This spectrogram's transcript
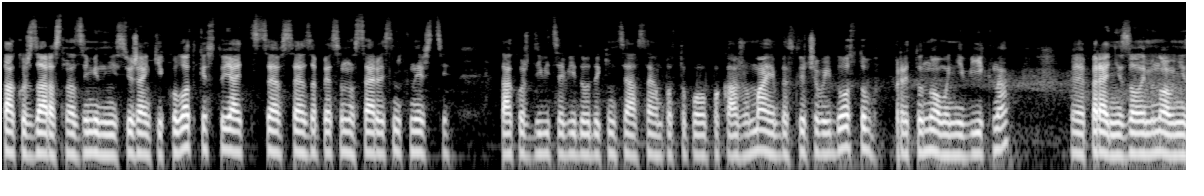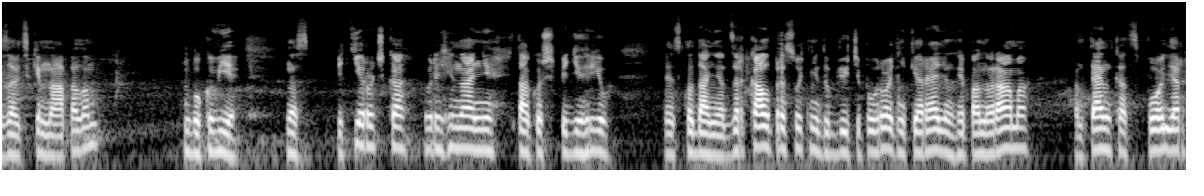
Також зараз на замінені свіженькі колодки стоять, це все записано в сервісній книжці. Також дивіться відео до кінця, все вам поступово покажу. Має безключовий доступ, притоновані вікна, е, передні заламіновані заводським напилом. Бокові у нас п'ятірочка оригінальні, також підігрів е, складання дзеркал присутні, дублюючі поворотники, релінги, панорама, антенка, спойлер.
